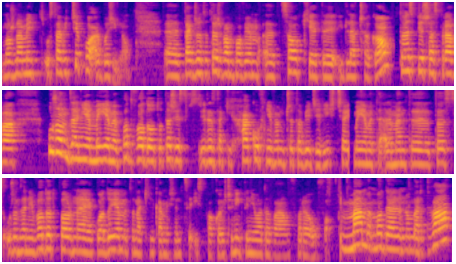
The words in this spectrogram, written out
można mieć, ustawić ciepło albo zimną. E, Także to też Wam powiem e, co, kiedy i dlaczego. To jest pierwsza sprawa. Urządzenie myjemy pod wodą, to też jest jeden z takich haków, nie wiem czy to wiedzieliście. Myjemy te elementy, to jest urządzenie wodoodporne, jak ładujemy to na kilka miesięcy i spoko. Jeszcze nigdy nie ładowałam Fore UFO. Mam model numer dwa,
